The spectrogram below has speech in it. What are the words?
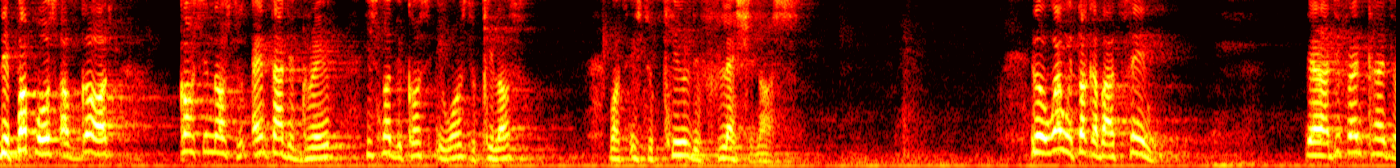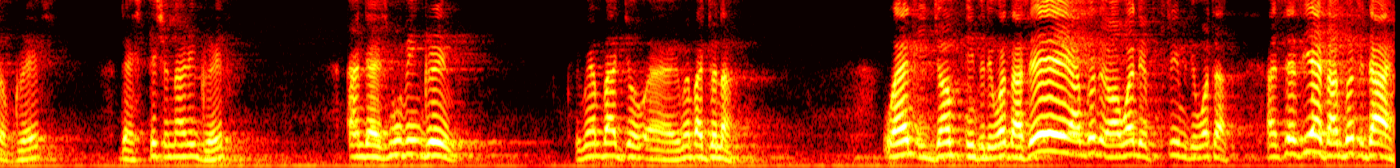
The purpose of God causing us to enter the grave is not because He wants to kill us, but is to kill the flesh in us. You know, when we talk about sin, there are different kinds of graves. There's stationary grave, and there's moving grave. Remember, jo- uh, remember Jonah? When he jumped into the water, said, Hey, I'm going to, or when they in the water, and says, Yes, I'm going to die.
